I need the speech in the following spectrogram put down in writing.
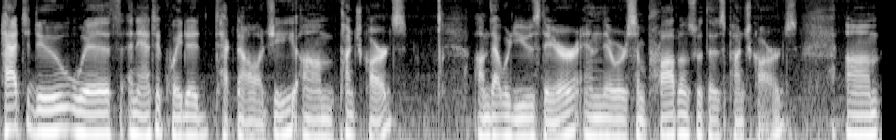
had to do with an antiquated technology, um, punch cards. Um, that were used there, and there were some problems with those punch cards. Um,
